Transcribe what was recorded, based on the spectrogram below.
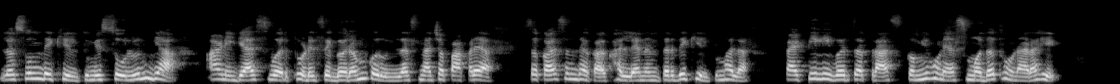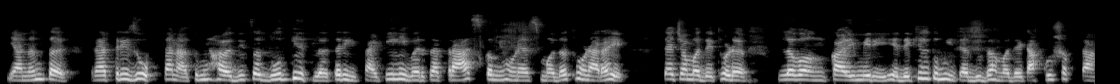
लसूण देखील तुम्ही सोलून घ्या आणि गॅसवर थोडेसे गरम करून लसणाच्या पाकळ्या सकाळ संध्याकाळ खाल्ल्यानंतर देखील तुम्हाला फॅटी लिव्हरचा त्रास कमी होण्यास मदत होणार आहे. यानंतर रात्री झोपताना तुम्ही हळदीचं दूध घेतलं तरी फॅटी लिव्हरचा त्रास कमी होण्यास मदत होणार आहे. त्याच्यामध्ये थोडं लवंग काळी मिरी हे देखील तुम्ही त्या दुधामध्ये टाकू शकता.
